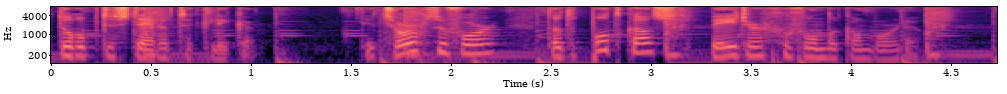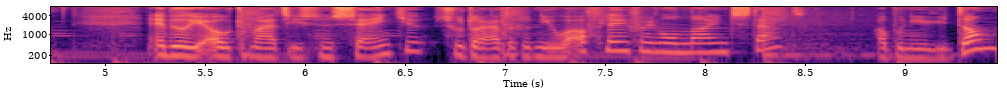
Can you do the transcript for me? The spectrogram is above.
door op de sterren te klikken. Dit zorgt ervoor dat de podcast beter gevonden kan worden. En wil je automatisch een seintje zodra er een nieuwe aflevering online staat? Abonneer je dan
